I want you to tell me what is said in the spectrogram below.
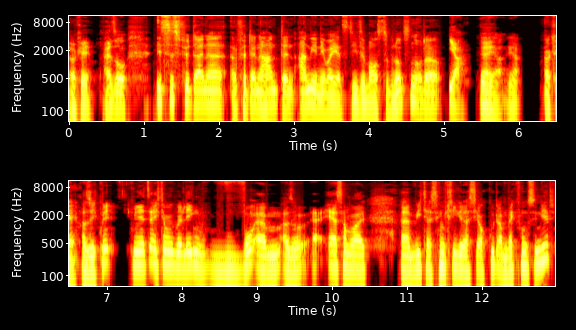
Okay, also ist es für deine für deine Hand denn angenehmer jetzt diese Maus zu benutzen oder? Ja, ja, ja, ja. Okay. Also ich bin ich bin jetzt echt am überlegen, wo ähm, also erst einmal äh, wie ich das hinkriege, dass sie auch gut am Weg funktioniert.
